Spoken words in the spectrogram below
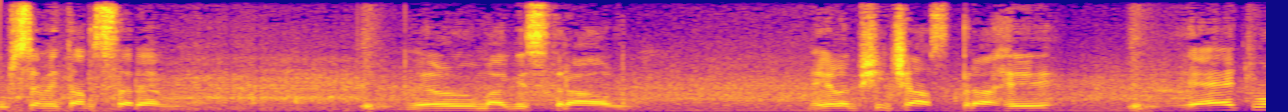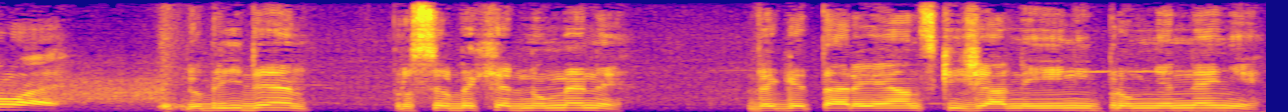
Už se mi tam serem. Miluju magistrálu. Nejlepší část Prahy. Jeď, vole. Dobrý den, prosil bych jedno menu. Vegetariánský žádný jiný pro mě není.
